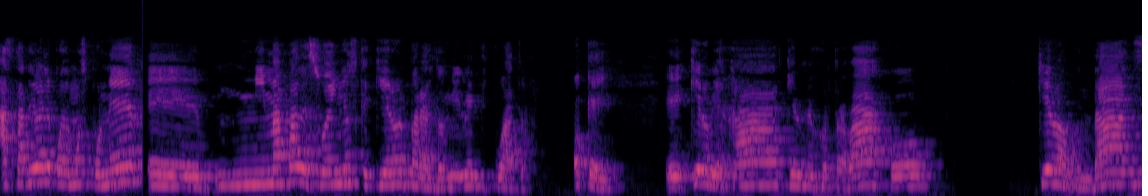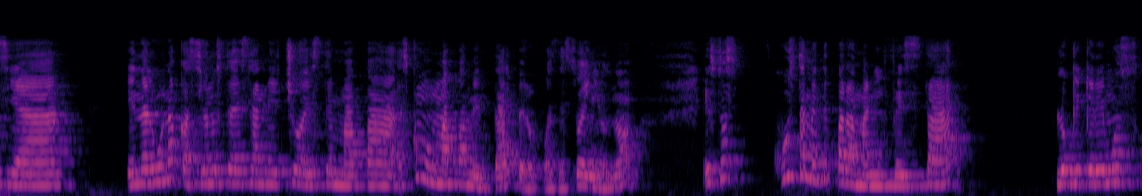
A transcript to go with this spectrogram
hasta arriba le podemos poner eh, mi mapa de sueños que quiero para el 2024. Ok, eh, quiero viajar, quiero un mejor trabajo, quiero abundancia. En alguna ocasión ustedes han hecho este mapa, es como un mapa mental, pero pues de sueños, ¿no? Esto es justamente para manifestar lo que queremos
